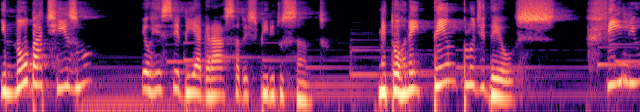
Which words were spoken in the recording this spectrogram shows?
E no batismo eu recebi a graça do Espírito Santo. Me tornei templo de Deus, filho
